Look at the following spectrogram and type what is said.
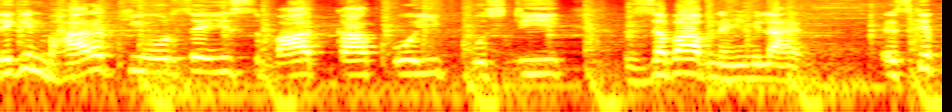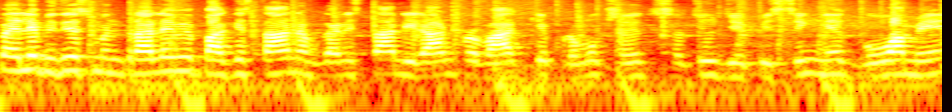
लेकिन भारत की ओर से इस बात का कोई पुष्टि जवाब नहीं मिला है। इसके पहले विदेश मंत्रालय में पाकिस्तान, अफ़गानिस्तान, ईरान प्रभाग के प्रमुख संयुक्त सचिव जेपी सिंह ने गोवा में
